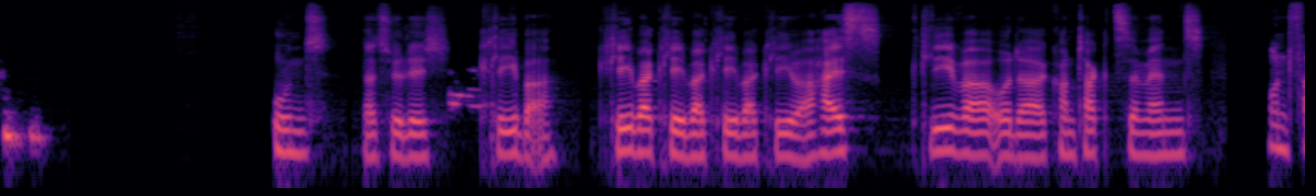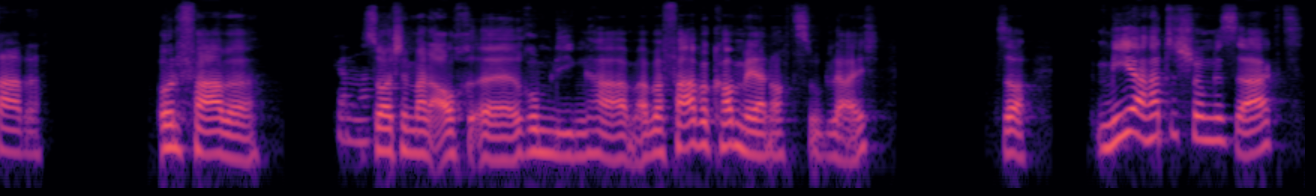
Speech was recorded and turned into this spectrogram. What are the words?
und natürlich Kleber. Kleber, Kleber, Kleber, Kleber. Heißkleber oder Kontaktzement. Und Farbe. Und Farbe. Genau. Sollte man auch äh, rumliegen haben. Aber Farbe kommen wir ja noch zu gleich. So. Mia hat es schon gesagt.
